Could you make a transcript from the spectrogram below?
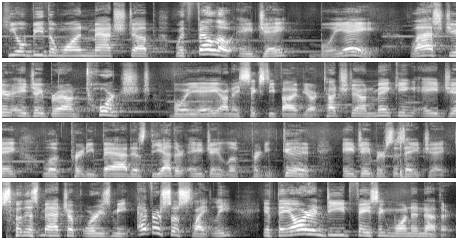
he'll be the one matched up with fellow AJ Bouye. Last year, AJ Brown torched Bouye on a 65 yard touchdown, making AJ look pretty bad as the other AJ looked pretty good. AJ versus AJ. So this matchup worries me ever so slightly if they are indeed facing one another.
